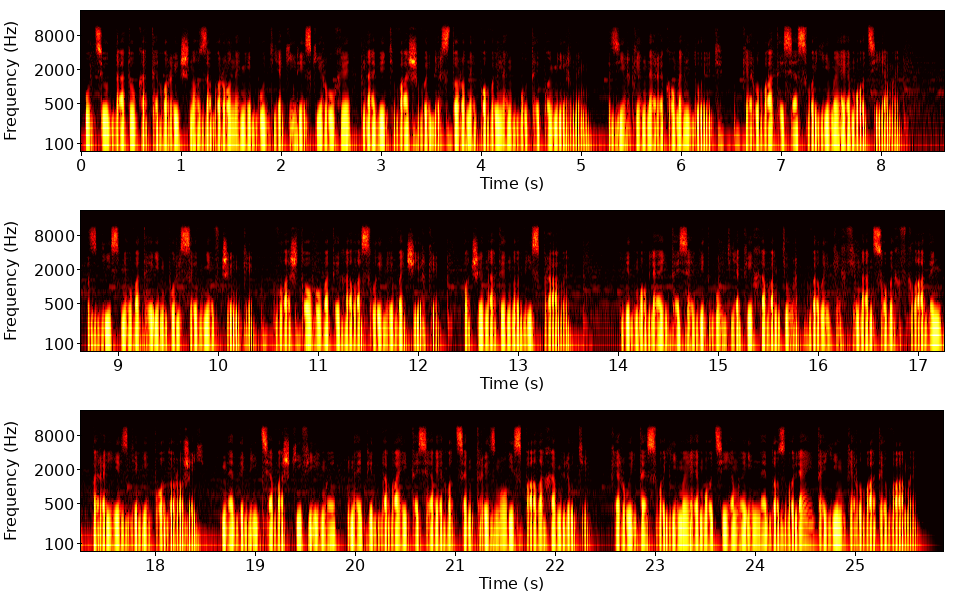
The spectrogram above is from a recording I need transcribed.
У цю дату категорично заборонені будь-які різкі рухи, навіть ваш вибір сторони повинен бути помірним. Зірки не рекомендують керуватися своїми емоціями здійснювати імпульсивні вчинки, влаштовувати галасливі вечірки, починати нові справи. Відмовляйтеся від будь-яких авантюр, великих фінансових вкладень, переїздів і подорожей. Не дивіться важкі фільми, не піддавайтеся егоцентризму і спалахам люті. Керуйте своїми емоціями і не дозволяйте їм керувати вами.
